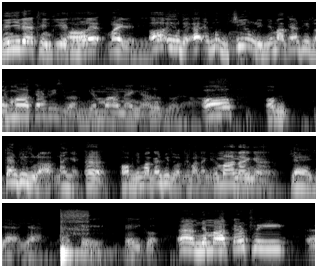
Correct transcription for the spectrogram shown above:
မင်းကြီးလည်းအထင်ကြီးတယ်ကျွန်တော်လည်းမိုက်တယ်လေအော်အေးဟုတ်တယ်အဲ့အဲ့မဟုတ်ဘူးရှင်းအောင်လေမြန်မာ country ဆိုတာမြန်မာ country ဆိုတာမြန်မာနိုင်ငံလို့ပြောတာအော်အော် country ဆိုတာနိုင်ငံအဲအော်မြန်မာ country ဆိုတာမြန်မာနိုင်ငံမြန်မာနိုင်ငံ yeah yeah yeah okay very good အဲမြန်မာ country အဲ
